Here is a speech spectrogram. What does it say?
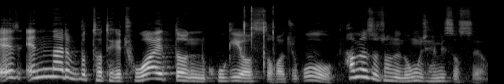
애- 옛날부터 되게 좋아했던 곡이었어가지고 하면서 저는 너무 재밌었어요.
